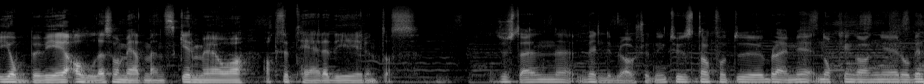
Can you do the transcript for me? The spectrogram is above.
jobber vi alle som medmennesker med å akseptere de rundt oss. Jeg synes det er en eh, veldig bra avslutning. Tusen takk for at du ble med nok en gang, eh, Robin.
